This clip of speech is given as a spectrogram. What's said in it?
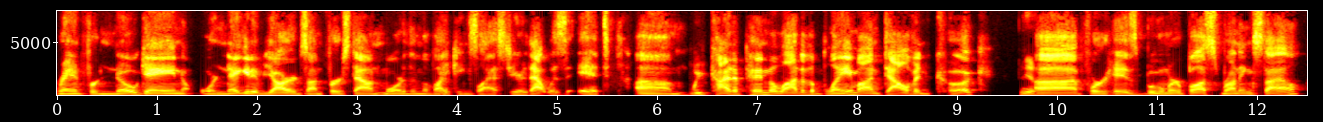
ran for no gain or negative yards on first down more than the Vikings last year. That was it. Um, we kind of pinned a lot of the blame on Dalvin Cook yeah. uh, for his boomer bust running style.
